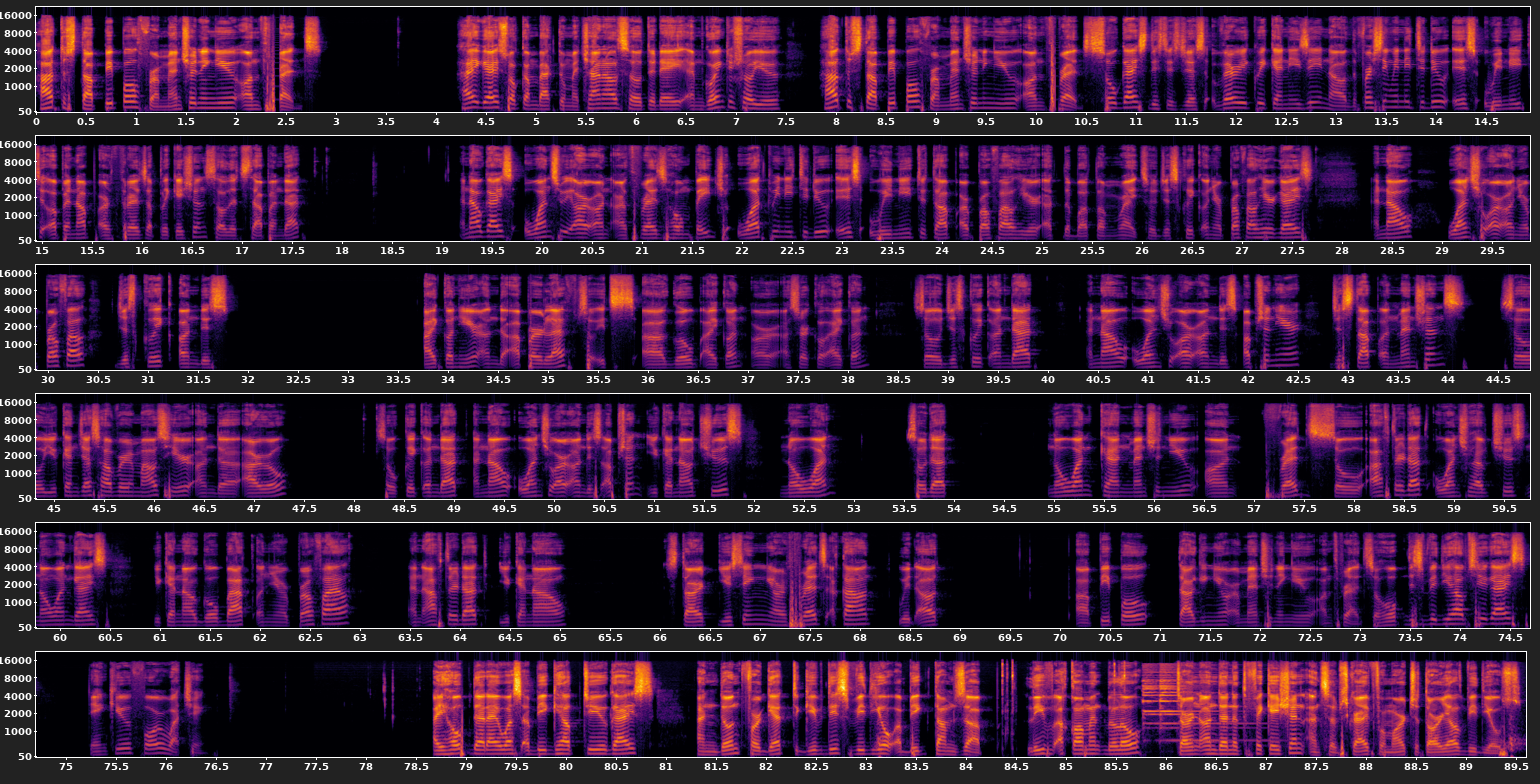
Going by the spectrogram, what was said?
How to stop people from mentioning you on threads. Hi guys, welcome back to my channel. So today I'm going to show you how to stop people from mentioning you on threads. So guys, this is just very quick and easy. Now the first thing we need to do is we need to open up our threads application. So let's tap on that. And now guys, once we are on our threads homepage, what we need to do is we need to tap our profile here at the bottom right. So just click on your profile here guys. And now once you are on your profile, just click on this icon here on the upper left. So it's a globe icon or a circle icon. So just click on that. And now once you are on this option here, just tap on mentions. So you can just hover your mouse here on the arrow. So click on that. And now once you are on this option, you can now choose no one so that no one can mention you on threads so after that once you have choose no one guys you can now go back on your profile. And after that you can now start using your threads account without uh, people tagging you or mentioning you on threads. So hope this video helps you guys. Thank you for watching. I hope that i was a big help to you guys. And don't forget to give this video a big thumbs up. Leave a comment below Turn on the notification and subscribe for more tutorial videos.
